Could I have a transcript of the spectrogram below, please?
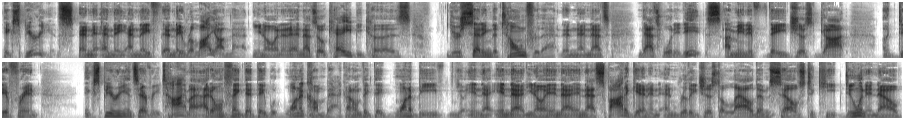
experience and and they and they and they rely on that, you know, and and that's okay because you're setting the tone for that and and that's that's what it is. I mean, if they just got a different experience every time. I, I, don't think that they would want to come back. I don't think they'd want to be you know, in that in that you know in that in that spot again and and really just allow themselves to keep doing it. Now,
